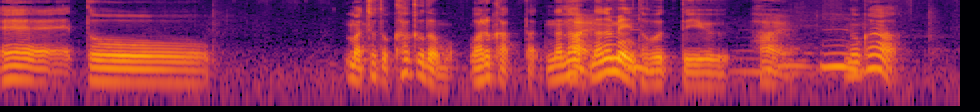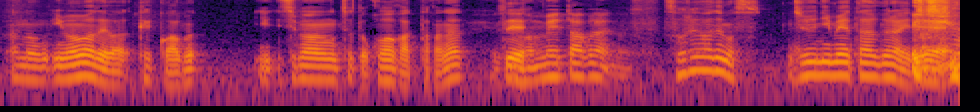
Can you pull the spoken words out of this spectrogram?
えーっとまあちょっと角度も悪かった。ななはい。斜めに飛ぶっていうー、はい。のが、あの今までは結構危一番ちょっと怖かったかなって。何メーターぐらいなんですか？それはでも12メーターぐらいで。そ う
